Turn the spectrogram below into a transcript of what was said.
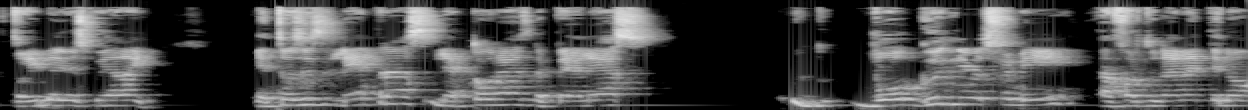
estoy medio descuidado ahí. Entonces, letras, le atoras, le pedaleas. Good news for me, afortunadamente no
